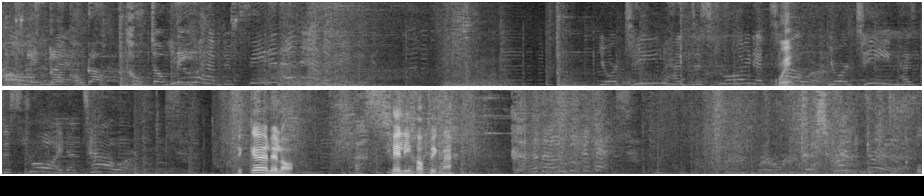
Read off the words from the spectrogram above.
ป้อมเลนกลางของเราถูกโจมตี You have defeated an enemy. Your team has destroyed a Wait. tower. Your team has destroyed a tower. ฟิกเกอร์เลยเหรอ เคลลี่เขาฟิกนะ 体を動かせ落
